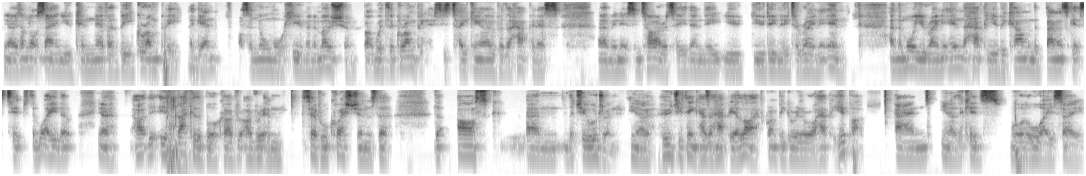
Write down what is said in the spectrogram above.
you know, I'm not saying you can never be grumpy again. That's a normal human emotion emotion. But with the grumpiness is taking over the happiness um, in its entirety, then the, you you do need to rein it in. And the more you rein it in, the happier you become, and the balance gets tipped the way that you know. In the back of the book, I've I've written several questions that that ask um, the children. You know, who do you think has a happier life, grumpy gorilla or happy hippo? and you know the kids will always say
